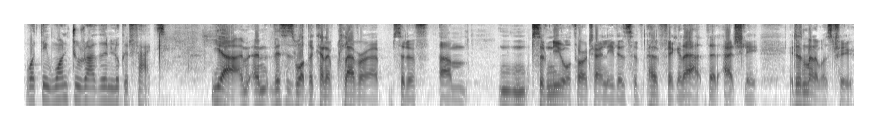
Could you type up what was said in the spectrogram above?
what they want to rather than look at facts. Yeah, and, this is what the kind of cleverer sort of um, sort of new authoritarian leaders have, have figured out that actually it doesn't matter what's true.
